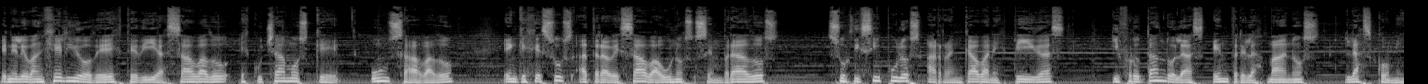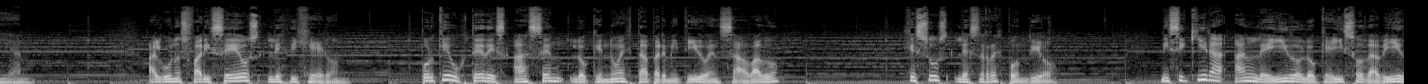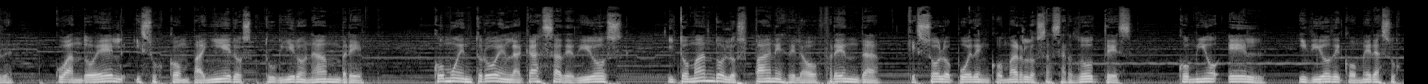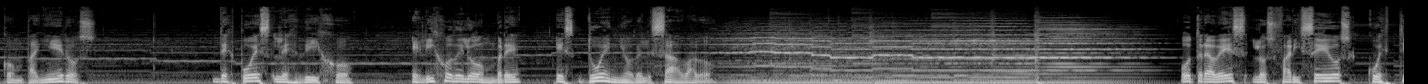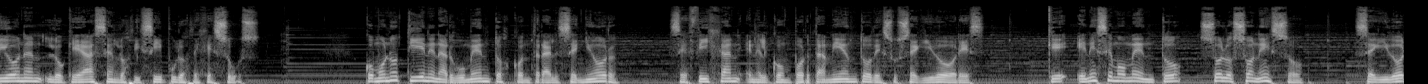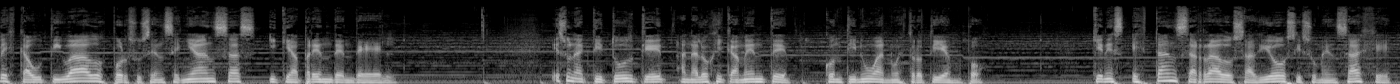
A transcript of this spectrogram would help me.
En el Evangelio de este día sábado escuchamos que un sábado, en que Jesús atravesaba unos sembrados, sus discípulos arrancaban espigas y frotándolas entre las manos las comían. Algunos fariseos les dijeron, ¿por qué ustedes hacen lo que no está permitido en sábado? Jesús les respondió, ¿ni siquiera han leído lo que hizo David cuando él y sus compañeros tuvieron hambre, cómo entró en la casa de Dios y tomando los panes de la ofrenda que sólo pueden comer los sacerdotes, comió él y dio de comer a sus compañeros? Después les dijo, El Hijo del Hombre es dueño del sábado. Otra vez los fariseos cuestionan lo que hacen los discípulos de Jesús. Como no tienen argumentos contra el Señor, se fijan en el comportamiento de sus seguidores, que en ese momento solo son eso, seguidores cautivados por sus enseñanzas y que aprenden de Él. Es una actitud que, analógicamente, continúa en nuestro tiempo. Quienes están cerrados a Dios y su mensaje,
